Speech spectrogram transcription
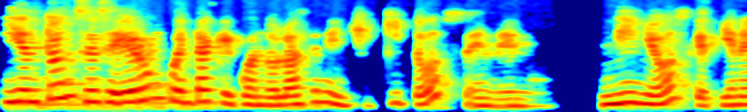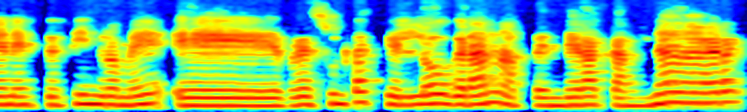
Y entonces se dieron cuenta que cuando lo hacen en chiquitos, en niños que tienen este síndrome, eh, resulta que logran aprender a caminar,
